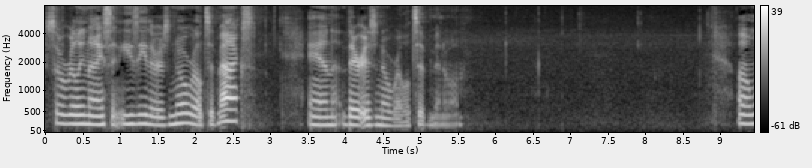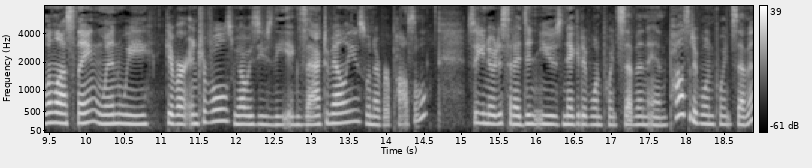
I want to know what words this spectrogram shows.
So really nice and easy. There is no relative max and there is no relative minimum. Uh, one last thing, when we give our intervals, we always use the exact values whenever possible. So you notice that I didn't use negative 1.7 and positive 1.7.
